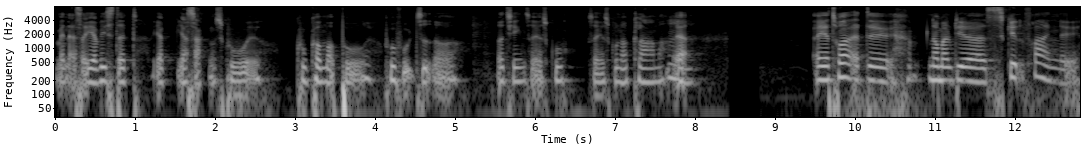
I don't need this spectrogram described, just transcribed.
men altså, jeg vidste, at jeg, jeg sagtens kunne, øh, kunne komme op på, på fuld tid og, og tjene, så jeg skulle, så jeg skulle nok klare mig. Mm. Ja. Og jeg tror, at øh, når man bliver skilt fra en, øh,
